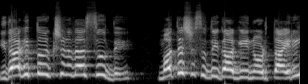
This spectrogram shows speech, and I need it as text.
ಇದಾಗಿತ್ತು ಈ ಕ್ಷಣದ ಸುದ್ದಿ. ಮತ್ತಷ್ಟು ಸುದ್ದಿಗಾಗಿ ನೋಡ್ತಾ ಇರಿ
